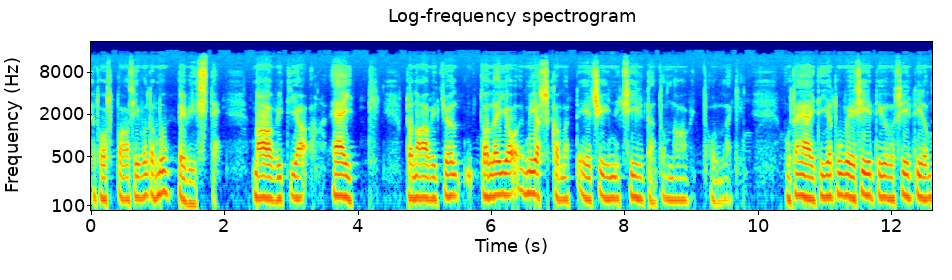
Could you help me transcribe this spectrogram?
Ja tuossa paasivolta nuppeviste, naavit ja äitti. Mutta naavit jo tuolle jo mieskamat ei siiniksi siltä tuon naavit tollakin. Mutta äiti ja tuve silti, silti on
